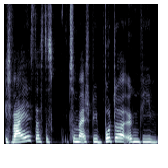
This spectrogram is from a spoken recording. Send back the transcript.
ich weiß, dass das zum Beispiel Butter irgendwie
